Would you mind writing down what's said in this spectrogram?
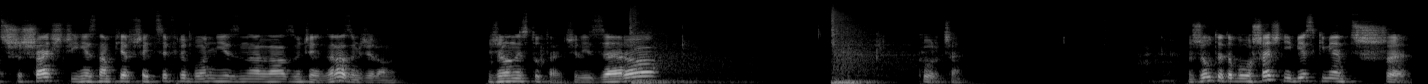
036 i nie znam pierwszej cyfry, bo nie znalazłem, czy nie, znalazłem zielony. Zielony jest tutaj, czyli 0. Kurczę. Żółty to było 6, niebieski miałem 3.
